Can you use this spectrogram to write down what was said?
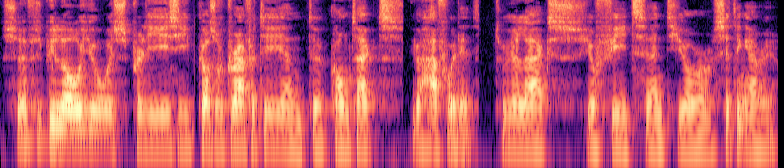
Surface below you is pretty easy because of gravity and the contact you have with it to legs, your feet and your sitting area.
